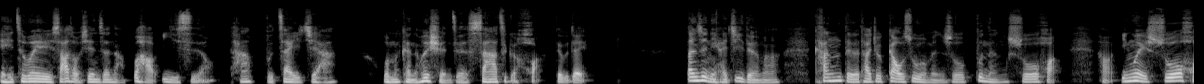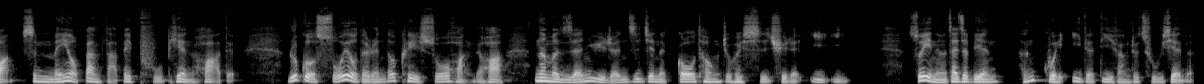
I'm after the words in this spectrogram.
诶，这位杀手先生啊，不好意思哦，他不在家。我们可能会选择撒这个谎，对不对？但是你还记得吗？康德他就告诉我们说，不能说谎，好，因为说谎是没有办法被普遍化的。如果所有的人都可以说谎的话，那么人与人之间的沟通就会失去了意义。所以呢，在这边。很诡异的地方就出现了。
